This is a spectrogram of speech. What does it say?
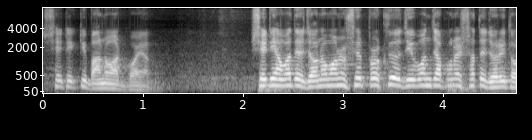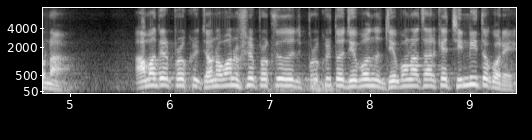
সেটি একটি বানোয়াট বয়ান। সেটি আমাদের জনমানুষের প্রকৃত জীবনযাপনের সাথে জড়িত না। আমাদের জনমানুষের প্রকৃত প্রকৃত জীবন জীবনাচারকে চিহ্নিত করে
